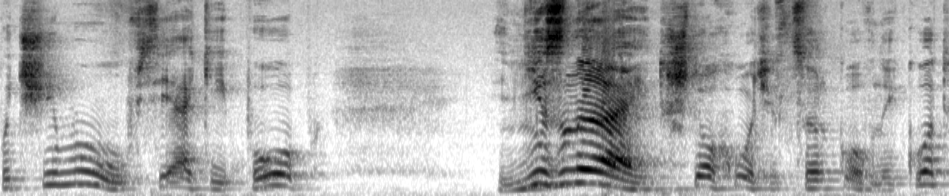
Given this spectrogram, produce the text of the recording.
Почему всякий поп не знает, что хочет церковный код,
